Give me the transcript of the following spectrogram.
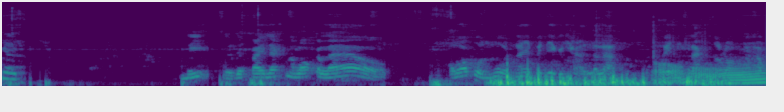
โดยนี่เดี๋ยวจะไปแล็กนล็อกกันแล้ว เพราะว่าผลโหวตน่าจะเป็นเอกฉันท์แล้วล่ะ เป็นแล็กนล็อกนะครับ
